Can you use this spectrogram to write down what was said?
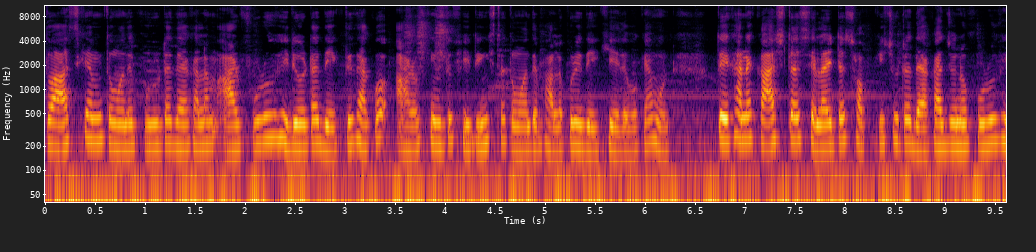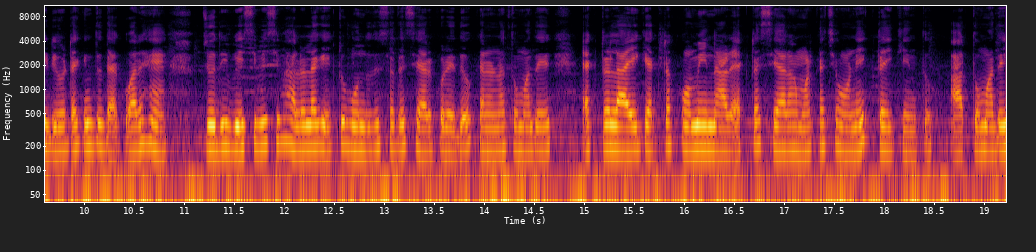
তো আজকে আমি তোমাদের পুরোটা দেখালাম। আর পুরো ভিডিওটা দেখতে থাকো, আরও কিন্তু ফিটিংসটা তোমাদের ভালো করে দেখিয়ে দেবো, কেমন? তো এখানে কাজটা, সেলাইটা সব কিছুটা দেখার জন্য পুরো ভিডিওটা কিন্তু দেখো। আর হ্যাঁ যদি বেশি বেশি ভালো লাগে একটু বন্ধুদের সাথে শেয়ার করে দিও। কেননা তোমাদের একটা লাইক একটা কমেন্ট আর একটা শেয়ার আমার কাছে অনেকটাই কিন্তু। আর তোমাদের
